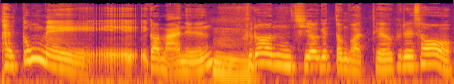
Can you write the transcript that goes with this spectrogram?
달동네가 많은 음. 그런 지역이었던 것 같아요 그래서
